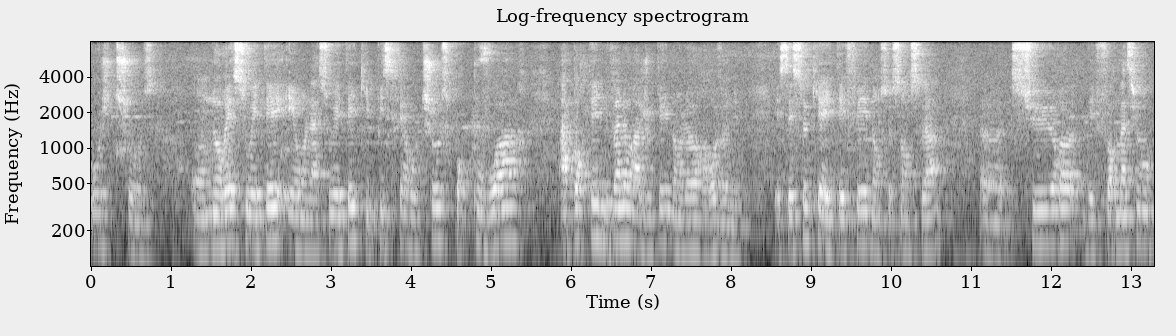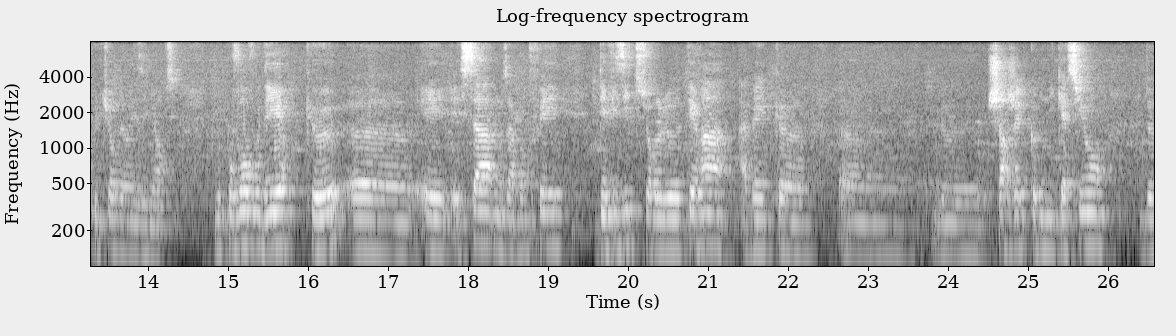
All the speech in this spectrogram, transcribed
autre chose on aurait souhaité et on a souhaité qu'ils puissent faire autre chose pour pouvoir apporter une valeur ajoutée dans leurs revenus. Et c'est ce qui a été fait dans ce sens-là euh, sur des formations en culture de résilience. Nous pouvons vous dire que, euh, et, ça, nous avons fait des visites sur le terrain avec euh, chargé de communication de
